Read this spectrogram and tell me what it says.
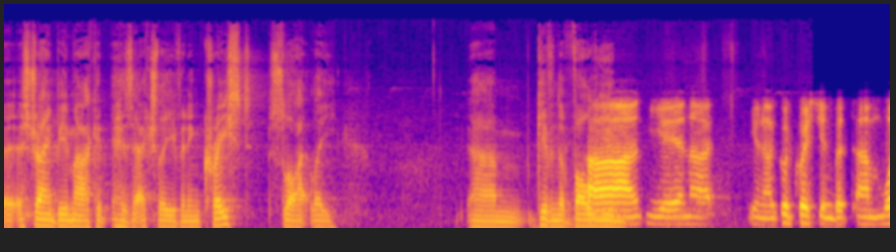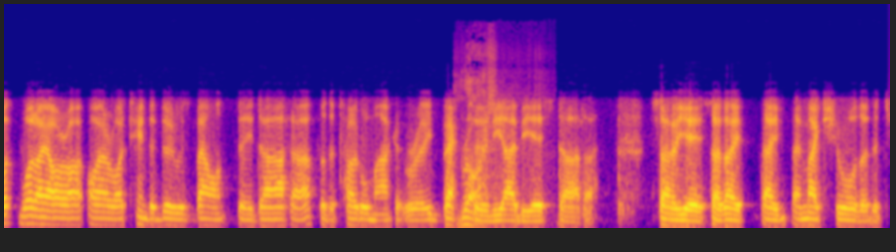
uh, Australian beer market has actually even increased slightly, um, given the volume? Uh, yeah, no, you know, good question. But um, what what IRI, IRI, tend to do is balance their data for the total market read back right. to the ABS data. So yeah, so they, they, they make sure that it's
